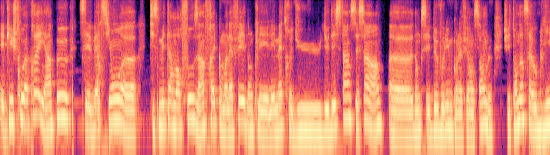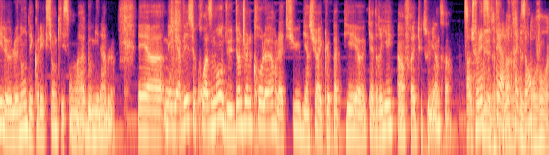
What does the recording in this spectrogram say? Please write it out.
Et puis, je trouve après, il y a un peu ces versions euh, qui se métamorphosent, hein, Fred, comme on a fait, donc les, maîtres du, destin, c'est ça. Hein donc, ces deux volumes qu'on a fait ensemble. J'ai tendance à oublier le, nom des collections qui sont abominables. Mais il y avait ce croisement du dungeon crawler là-dessus, bien sûr, avec le papier quadrillé. Hein, Fred, tu te souviens de ça? Je voulais oui, citer un autre exemple. donjon, ouais.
